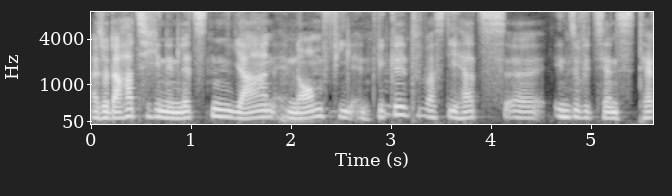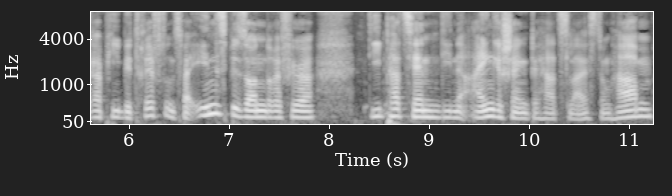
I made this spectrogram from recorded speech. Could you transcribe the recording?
Also da hat sich in den letzten Jahren enorm viel entwickelt, was die Herzinsuffizienztherapie betrifft, und zwar insbesondere für die Patienten, die eine eingeschränkte Herzleistung haben.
